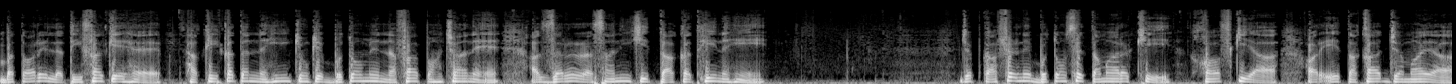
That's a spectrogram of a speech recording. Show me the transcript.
بطور لطیفہ کے ہے۔ حقیقت نہیں، کیونکہ بتوں میں نفع پہنچانے اور ذر رسانی کی طاقت ہی نہیں۔ جب کافر نے بتوں سے تما رکھی، خوف کیا اور اعتقاد جمایا،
